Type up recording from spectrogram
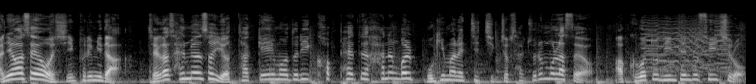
안녕하세요 심플입니다. 제가 살면서 여타 게이머들이 컵헤드 하는 걸 보기만 했지 직접 살 줄은 몰랐어요. 아 그것도 닌텐도 스위치로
